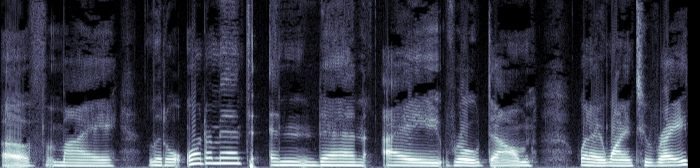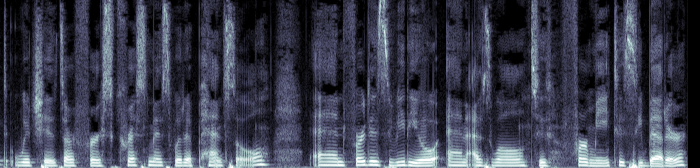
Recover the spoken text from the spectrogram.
of my little ornament and then I wrote down what I wanted to write, which is our first Christmas with a pencil. And for this video, and as well to for me to see better,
